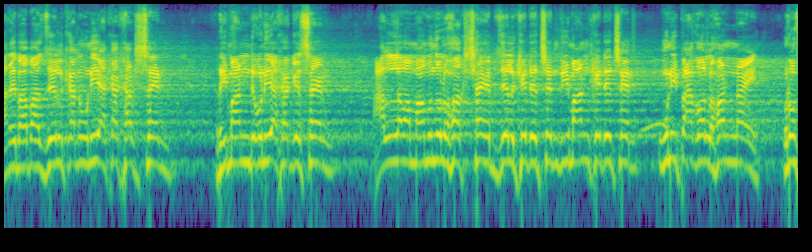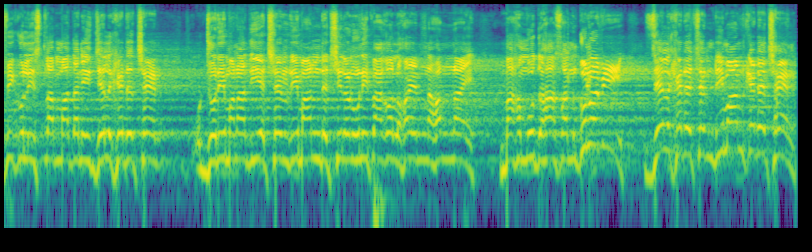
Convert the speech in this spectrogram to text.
আরে বাবা জেল কেন উনি একা খাটছেন। রিমান্ডে উনি একা গেছেন। আল্লামা মামুনুল হক সাহেব জেল খেটেছেন, রিমান্ড খেটেছেন। উনি পাগল হন নাই। রফিকুল ইসলাম মাদানি জেল খেটেছেন। জরিমানা দিয়েছেন, রিমান্ডে ছিলেন, উনি পাগল হন না, হন নাই। মাহমুদ হাসান গুলবি জেল খেটেছেন, রিমান্ড কেটেছেন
